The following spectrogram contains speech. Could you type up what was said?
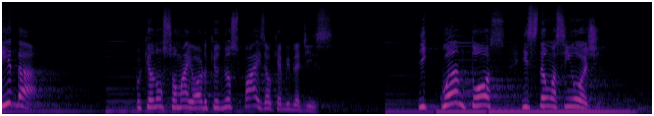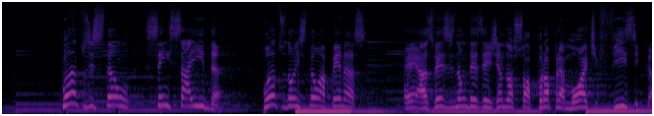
vida, porque eu não sou maior do que os meus pais, é o que a Bíblia diz. E quantos estão assim hoje? Quantos estão sem saída? Quantos não estão apenas, é, às vezes, não desejando a sua própria morte física,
